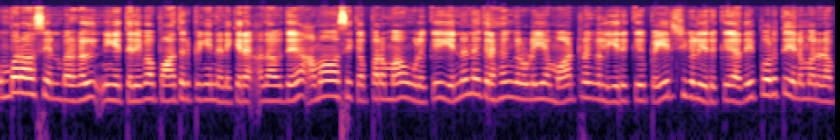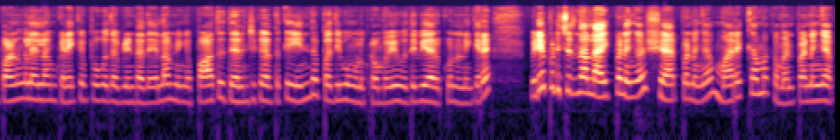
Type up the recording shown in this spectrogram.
கும்பராசி என்பர்கள் நீங்கள் தெளிவாக பார்த்துருப்பீங்கன்னு நினைக்கிறேன். அதாவது அமாவாசைக்கு அப்புறமா உங்களுக்கு என்னென்ன கிரகங்களுடைய மாற்றங்கள் இருக்குது பயிற்சிகள் இருக்குது அதை பொறுத்து என்ன மாதிரியான பலன்கள் எல்லாம் கிடைக்க போகுது அப்படின்றதையெல்லாம் நீங்கள் பார்த்து தெரிஞ்சுக்கிறதுக்கு இந்த பதிவு உங்களுக்கு ரொம்பவே உதவியாக இருக்கும்னு நினைக்கிறேன். வீடியோ பிடிச்சிருந்தா லைக் பண்ணுங்கள் ஷேர் பண்ணுங்கள் மறக்காமல் கமெண்ட் பண்ணுங்கள்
